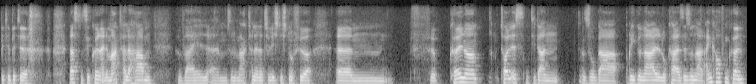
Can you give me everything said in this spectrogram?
bitte, bitte lasst uns in Köln eine Markthalle haben, weil ähm, so eine Markthalle natürlich nicht nur für ähm, für Kölner toll ist, die dann sogar regional, lokal, saisonal einkaufen können,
